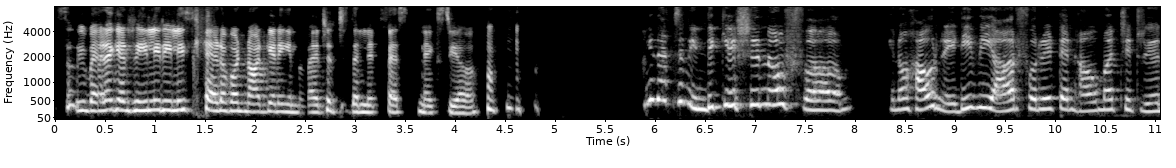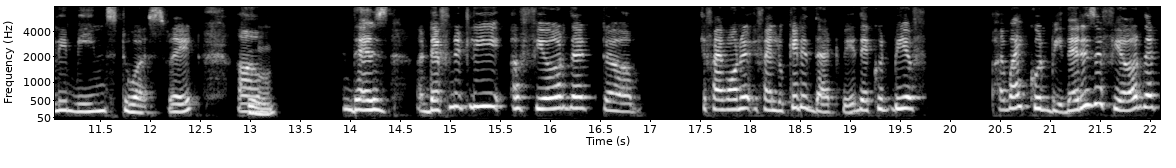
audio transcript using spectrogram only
So we better get really, really scared about not getting invited to the Lit Fest next year. Maybe that's an indication of um, you know how ready we are for it and how much it really means to us, right? Um, there's definitely a fear that uh, if I want to, if I look at it that way, there could be a why could be there is a fear that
